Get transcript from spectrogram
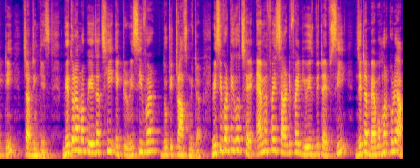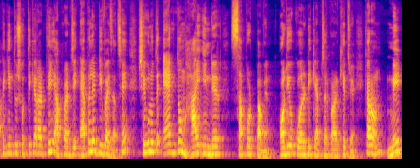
একটি চার্জিং কেস ভেতরে আমরা পেয়ে যাচ্ছি একটি রিসিভার দুটি ট্রান্সমিটার রিসিভারটি হচ্ছে MFi certified USB type C যেটা ব্যবহার করে আপনি কিন্তু সত্যিকার অর্থেই আপনার যে অ্যাপেলের ডিভাইস আছে, সেগুলোতে একদম হাই ইন্ডের সাপোর্ট পাবেন অডিও কোয়ালিটি ক্যাপচার করার ক্ষেত্রে। কারণ মেড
